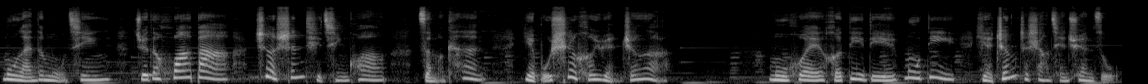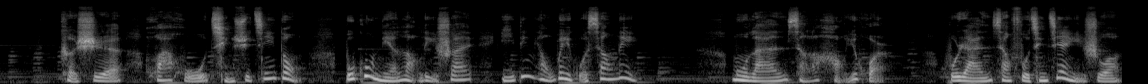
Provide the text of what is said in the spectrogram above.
木兰的母亲觉得花爸这身体情况，怎么看也不适合远征啊。穆慧和弟弟穆帝也争着上前劝阻，可是花狐情绪激动，不顾年老力衰，一定要为国效力。木兰想了好一会儿，忽然向父亲建议说：“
